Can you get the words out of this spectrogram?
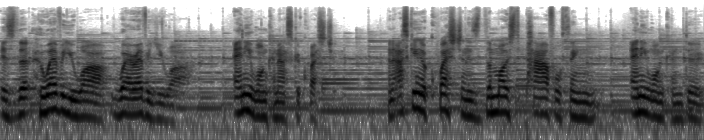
is that whoever you are, wherever you are, anyone can ask a question. And asking a question is the most powerful thing anyone can do.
